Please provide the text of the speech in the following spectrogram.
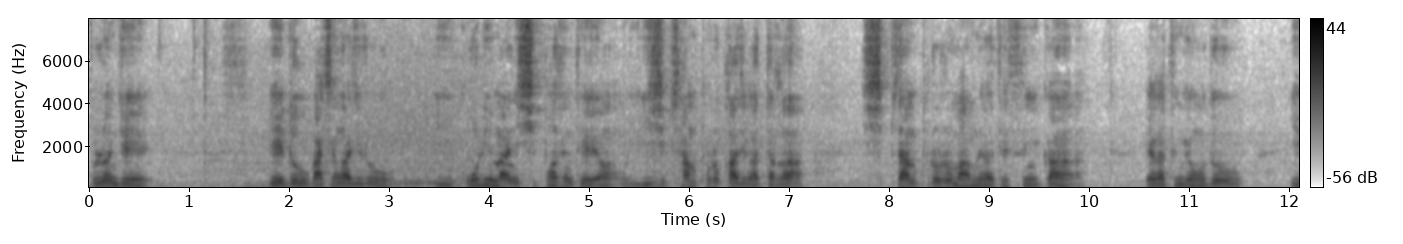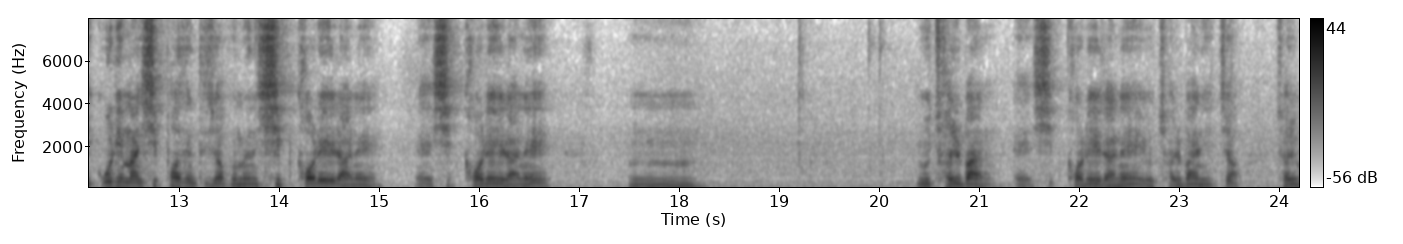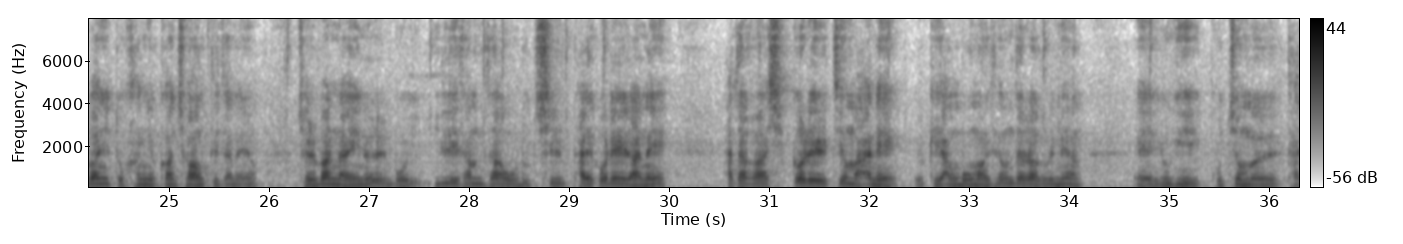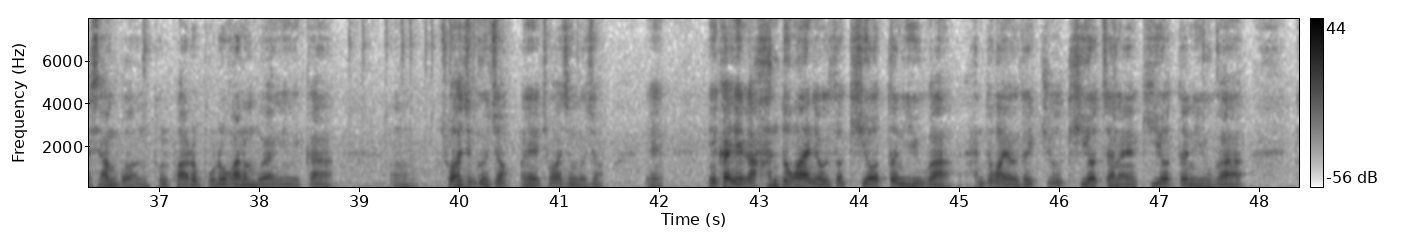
물론 이제 얘도 마찬가지로 이 꼬리만 10%예요. 23%까지 갔다가 13%로 마무리가 됐으니까 얘 같은 경우도 이 꼬리만 10%죠. 그러면 10 거래일 안에 예, 10 거래일 안에 음, 요 절반, 예, 10 거래일 안에 요 절반 있죠? 절반이 또 강력한 저항대잖아요. 절반 라인을 뭐 1, 2, 3, 4, 5, 6, 7, 8 거래일 안에 하다가 10 거래일쯤 안에 이렇게 양봉만 세운다라 그러면 예, 여기 고점을 다시 한번 돌파하러 보러 가는 모양이니까 어, 좋아진 거죠. 예, 좋아진 거죠. 예. 그러니까 얘가 한동안 여기서 기었던 이유가 한동안 여기서 쭉 기었잖아요. 기었던 이유가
